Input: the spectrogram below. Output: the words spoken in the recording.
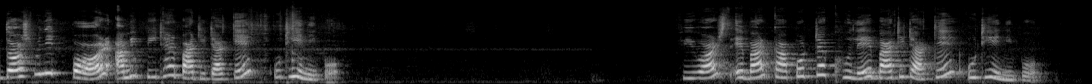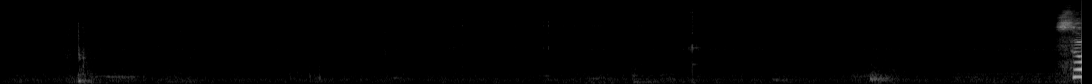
দশ মিনিট পর আমি পিঠার বাটিটাকে উঠিয়ে নিব। ভিউয়ার্স এবার কাপড়টা খুলে বাটিটাকে উঠিয়ে নিব। সো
